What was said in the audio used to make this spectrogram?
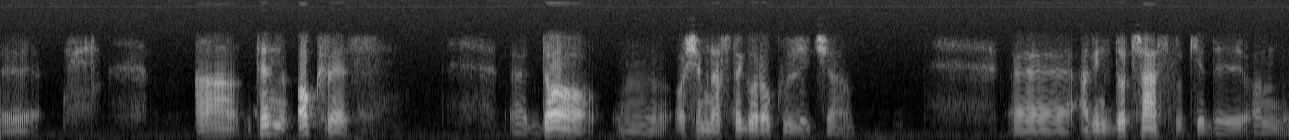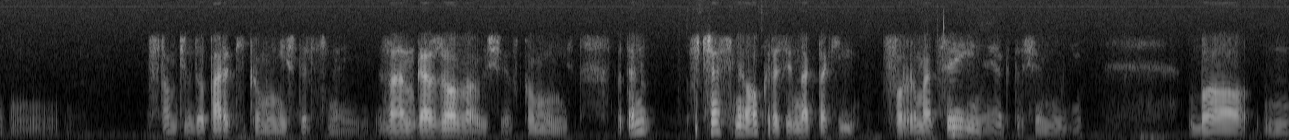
E, a ten okres e, do 18 mm, roku życia, e, a więc do czasu, kiedy on wstąpił do partii komunistycznej, zaangażował się w komunizm, to ten wczesny okres, jednak taki formacyjny, jak to się mówi, bo mm,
